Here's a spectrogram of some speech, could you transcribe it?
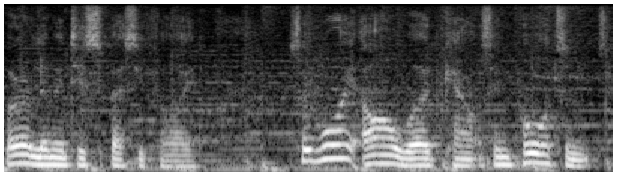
where a limit is specified. So why are word counts important?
